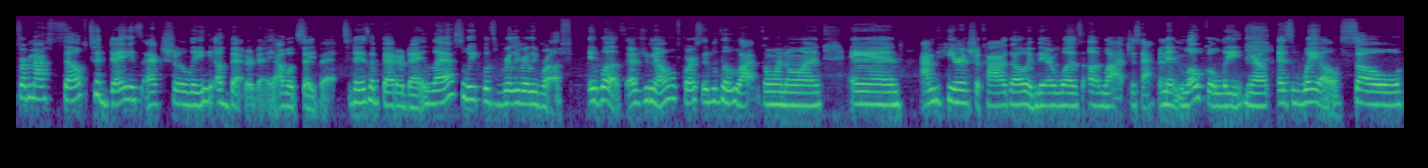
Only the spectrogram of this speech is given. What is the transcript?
for myself, today is actually a better day. I would say that. Today is a better day. Last week was really, really rough it was, as you know, of course, it was a lot going on. And I'm here in Chicago, and there was a lot just happening locally yep. as well. So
